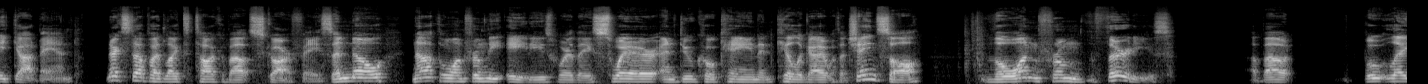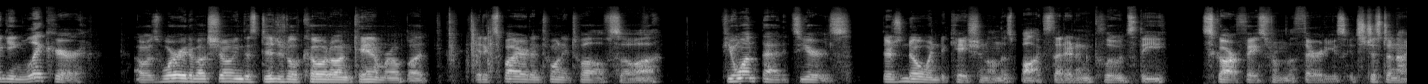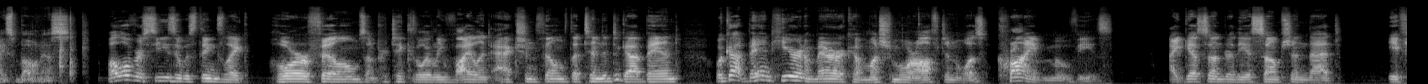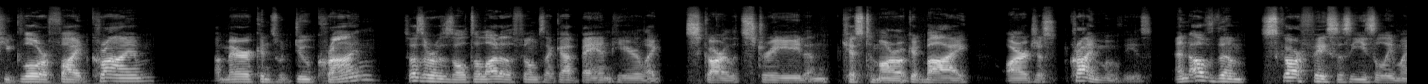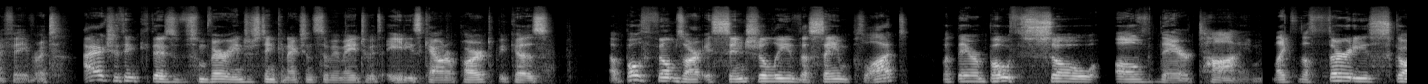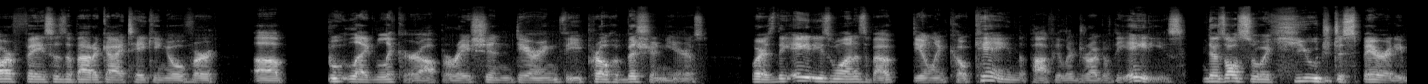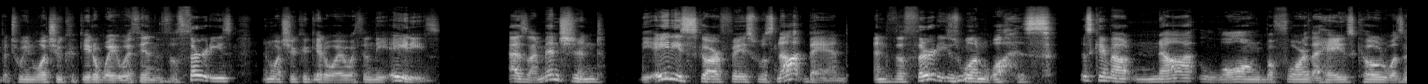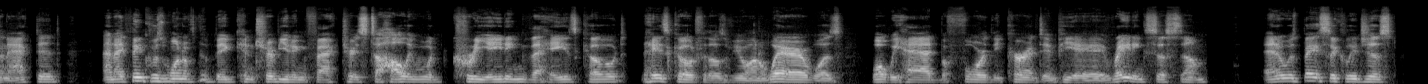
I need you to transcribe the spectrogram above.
it got banned. Next up, I'd like to talk about Scarface. And no, not the one from the 80s where they swear and do cocaine and kill a guy with a chainsaw. The one from the 30s about bootlegging liquor. I was worried about showing this digital code on camera, but it expired in 2012, so uh, if you want that, it's yours. There's no indication on this box that it includes the Scarface from the 30s. It's just a nice bonus. While overseas, it was things like horror films and particularly violent action films that tended to get banned. What got banned here in America much more often was crime movies. I guess under the assumption that if you glorified crime, Americans would do crime. So as a result, a lot of the films that got banned here, like Scarlet Street and Kiss Tomorrow Goodbye, are just crime movies. And of them, Scarface is easily my favorite. I actually think there's some very interesting connections to be made to its 80s counterpart because uh, both films are essentially the same plot, but they are both so of their time. Like the 30s Scarface is about a guy taking over a bootleg liquor operation during the Prohibition years, whereas the 80s one is about dealing cocaine, the popular drug of the 80s. There's also a huge disparity between what you could get away with in the 30s and what you could get away with in the 80s. As I mentioned, the 80s Scarface was not banned, and the 30s one was. This came out not long before the Hays Code was enacted, and I think was one of the big contributing factors to Hollywood creating the Hays Code. The Hays Code, for those of you unaware, was what we had before the current MPAA rating system, and it was basically just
